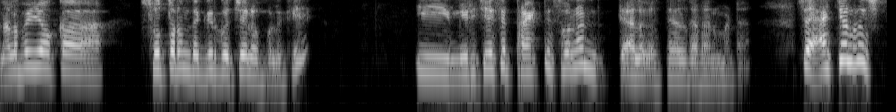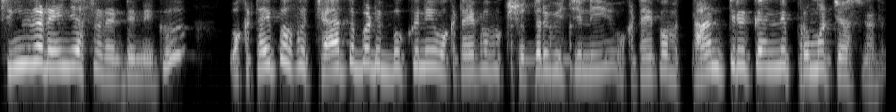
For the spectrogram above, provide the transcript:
41 సూత్రం దగ్గరికొచ్చే లోపలికి ఈ మీరు చేసే ప్రాక్టీస్ వల్ల తేల తేలుతాడనమాట. సో, యాక్చువల్‌గా స్ట్రింగ్ గడ్ ఏం చేస్తున్నాడంటే మీకు ఒక టైప్ ఆఫ్ చేతబడి బుక్‌ని, ఒక టైప్ ఆఫ్ క్షుద్ర విద్యని, ఒక టైప్ ఆఫ్ తాంత్రికాన్ని ప్రమోట్ చేస్తున్నాడు.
